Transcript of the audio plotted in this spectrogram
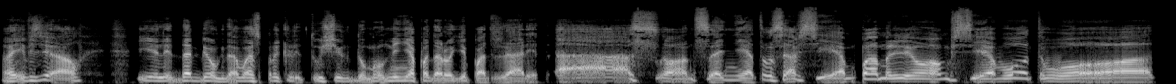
«А и взял. Еле добег до вас, проклятущих, думал, меня по дороге поджарит. А, солнца нету совсем, помрем все вот-вот.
